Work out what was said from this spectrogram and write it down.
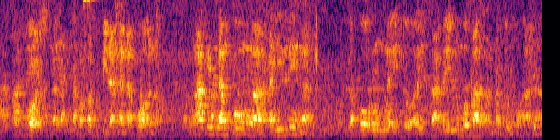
of course, nak- nakapagbilangan ako. Ano. Ang akin lang pong uh, kahilingan sa forum na ito ay sana'y lumabas ang katotohanan.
